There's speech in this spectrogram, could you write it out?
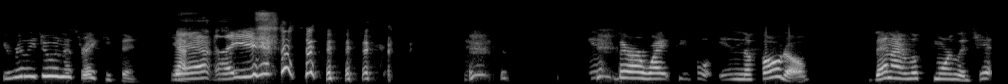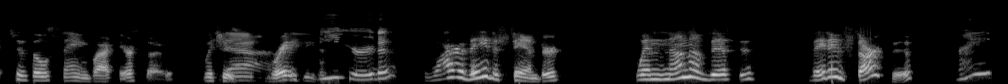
you're really doing this Reiki thing. Yeah. I, if there are white people in the photo, then I look more legit to those same black hairstyles, which is Yeah. crazy. weird. Why are they the standard when none of this is? They didn't start this. Right?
